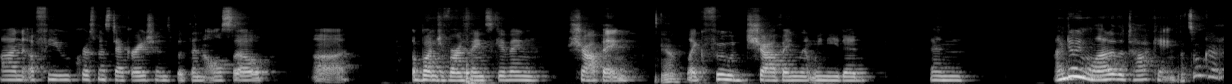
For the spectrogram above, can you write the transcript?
on a few Christmas decorations, but then also uh, a bunch of our Thanksgiving shopping, Yeah. like food shopping that we needed. And I'm doing a lot of the talking. That's okay.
